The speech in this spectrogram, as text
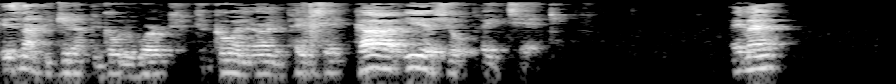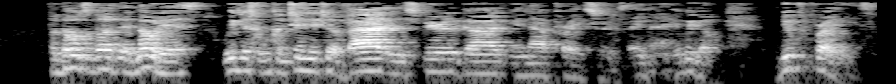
It's not to get up to go to work, to go and earn a paycheck. God is your paycheck. Amen. For those of us that know this, we just will continue to abide in the Spirit of God in our praise service. Amen. Here we go. For praise.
